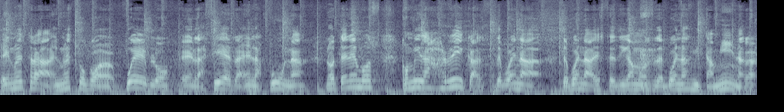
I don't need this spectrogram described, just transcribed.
en, nuestra, en nuestro eh, pueblo, en la sierra, en la puna, no tenemos comidas ricas de buena de buena, este, digamos, de buenas vitaminas.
